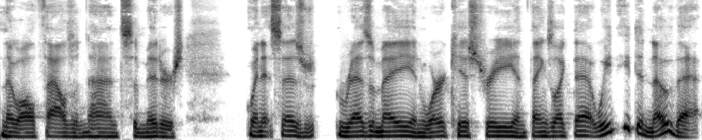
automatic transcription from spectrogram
know all thousand nine submitters. When it says resume and work history and things like that, we need to know that.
